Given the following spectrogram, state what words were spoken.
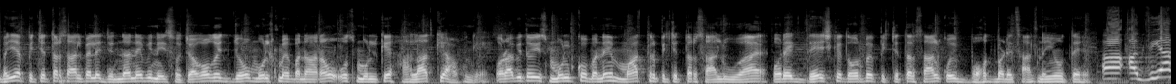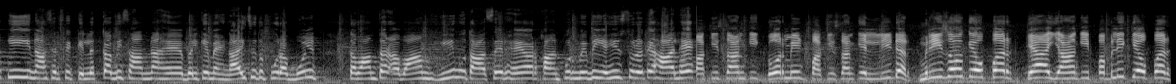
भैया पिछहत्तर साल पहले जिन्ना ने भी नहीं सोचा होगा कि जो मुल्क में बना रहा हूँ उस मुल्क के हालात क्या होंगे। और अभी तो इस मुल्क को बने मात्र पिछहत्तर साल हुआ है और एक देश के तौर पे पिछहत्तर साल कोई बहुत बड़े साल नहीं होते हैं। अदविया की ना सिर्फ़ किल्लत का भी सामना है बल्कि महँगाई से तो पूरा मुल्क तमाम तर आवाम ही मुतासर है और कानपुर में भी यही सूरत हाल है। पाकिस्तान की गवर्नमेंट पाकिस्तान के लीडर मरीजों के ऊपर क्या यहाँ की पब्लिक के ऊपर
